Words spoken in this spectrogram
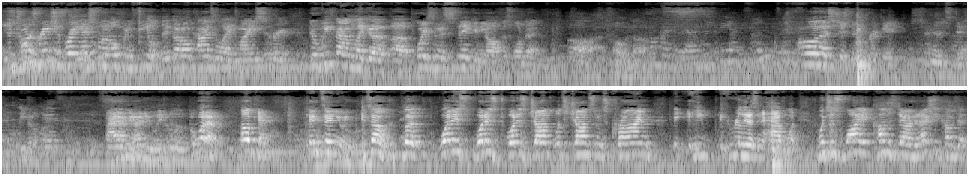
The George Ranch is right next to an open field. They've got all kinds of like mice. Cricket. Dude, we found like a, a poisonous snake in the office one day. Oh, oh no. Oh, that's just a cricket. It's dead. Leave it alone. I mean, I didn't leave it alone, but whatever. Okay, continuing. So, look, what is what is what is John? What's Johnson's crime? He, he really doesn't have one, which is why it comes down. It actually comes down.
